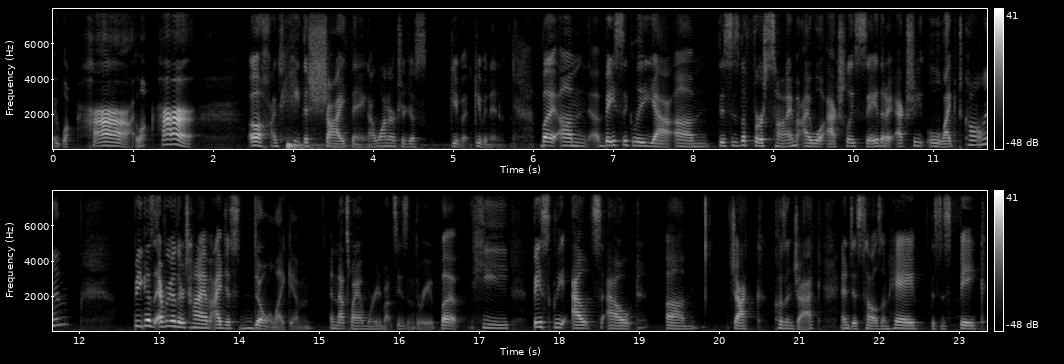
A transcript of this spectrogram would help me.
I want her. I want her. Ugh, I hate the shy thing. I want her to just give it give it in. But um basically, yeah, um this is the first time I will actually say that I actually liked Colin because every other time I just don't like him. And that's why I'm worried about season 3. But he basically outs out um Jack, cousin Jack, and just tells him, hey, this is fake.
